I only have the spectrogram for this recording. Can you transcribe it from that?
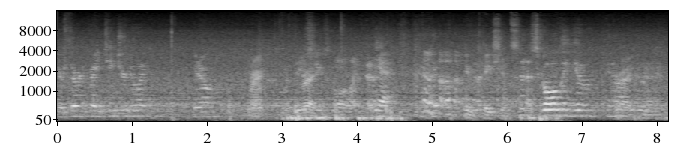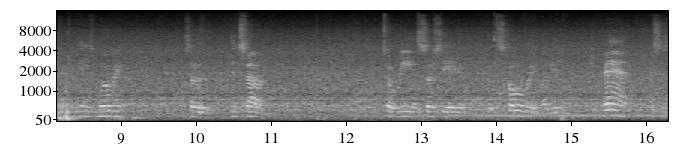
your third grade teacher doing, you know? Right. These Right. things go like that. Yeah. Impatience. Scolding you, you know, Right. everything's moving. So it's, uh, so we associate it with scolding, but in Japan, this is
